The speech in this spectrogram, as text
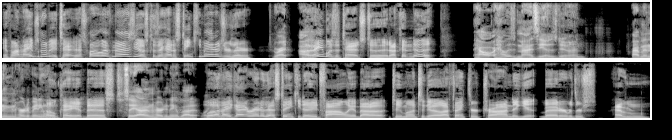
if my name's going to be attached, that's why I left Mazio's because they had a stinky manager there. right? My name was attached to it. I couldn't do it. how how is Mazio's doing? I haven't even heard of anyone. Okay, at best. So yeah, I haven't heard anything about it. Like, Well, they got rid of that stinky dude finally about uh, two months ago. I think they're trying to get better, but they're having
